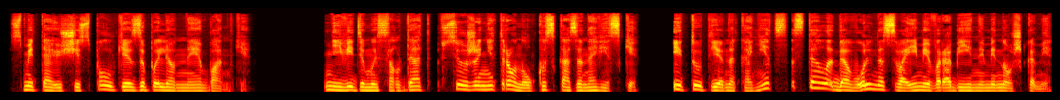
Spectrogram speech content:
сметающий с полки запыленные банки. Невидимый солдат все же не тронул куска занавески, и тут я, наконец, стала довольна своими воробьиными ножками.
